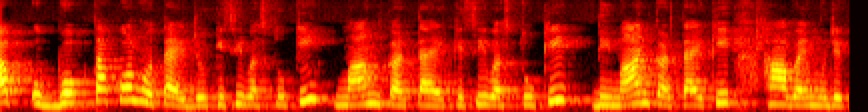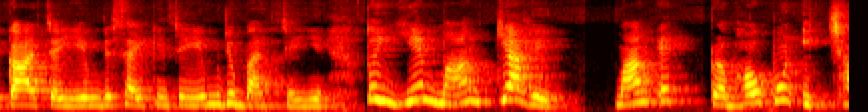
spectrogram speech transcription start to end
अब उपभोक्ता कौन होता है जो किसी वस्तु की मांग करता है, किसी वस्तु की डिमांड करता है कि हाँ भाई, मुझे कार चाहिए, मुझे साइकिल चाहिए, मुझे बाइक चाहिए। तो ये मांग क्या है? मांग एक प्रभावपूर्ण इच्छा,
